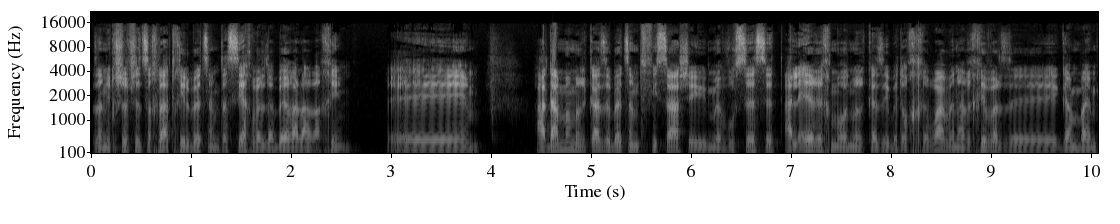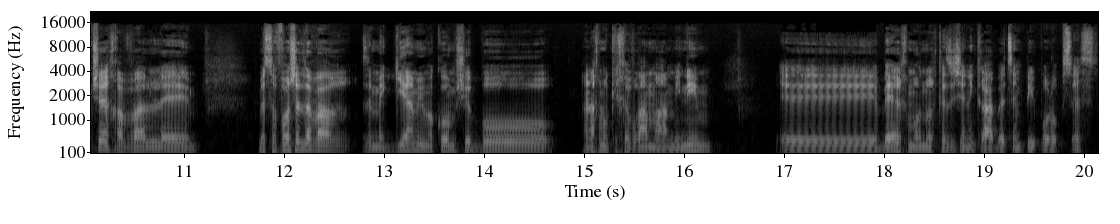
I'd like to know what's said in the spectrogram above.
אז אני חושב שצריך להתחיל בעצם את השיח ולדבר על ערכים. האדם במרכז זה בעצם תפיסה שהיא מבוססת על ערך מאוד מרכזי בתוך החברה, ונרחיב על זה גם בהמשך, אבל uh, בסופו של דבר זה מגיע ממקום שבו אנחנו כחברה מאמינים uh, בערך מאוד מרכזי שנקרא בעצם people obsessed.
